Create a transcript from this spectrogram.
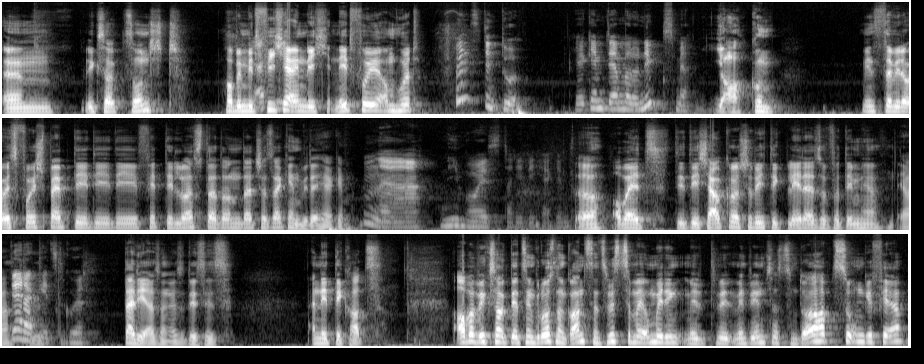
Ähm, wie gesagt, sonst habe ich mit ja, Viecher eigentlich nicht viel am Hut. Spinnst denn du? Hergeben der mir da nichts mehr. Ja, komm. Wenn es da wieder alles falsch bleibt, die, die, die fette Lorster, dann darfst du es auch gerne wieder hergeben. Nein, niemals da die die hergeben. So, aber jetzt, die, die schaut gerade schon richtig blöd, also von dem her, ja. Der, da geht's gut. Da die auch sagen, also das ist eine nette Katze. Aber wie gesagt, jetzt im Großen und Ganzen, jetzt wisst ihr mal unbedingt, mit, mit, mit wem ihr es zum Tor habt, so ungefähr.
